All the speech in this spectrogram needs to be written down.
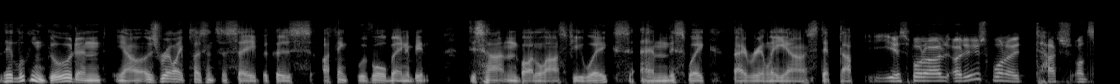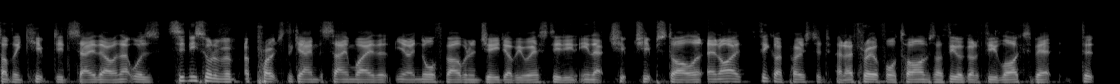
they're looking good, and you know it was really pleasant to see because I think we've all been a bit disheartened by the last few weeks, and this week they really uh, stepped up. Yes, but I, I do just want to touch on something Kip did say though, and that was Sydney sort of approached the game the same way that you know North Melbourne and GWS did in, in that chip chip style, and I think I posted I know three or four times. I think I got a few likes about the,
